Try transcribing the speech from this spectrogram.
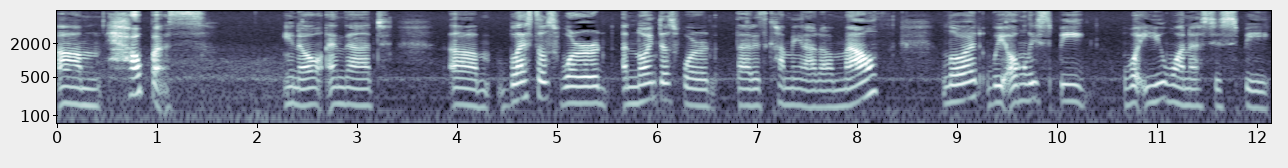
um, help us, you know, and that um, bless us word, anoint us word that is coming out of our mouth. Lord, we only speak what you want us to speak.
